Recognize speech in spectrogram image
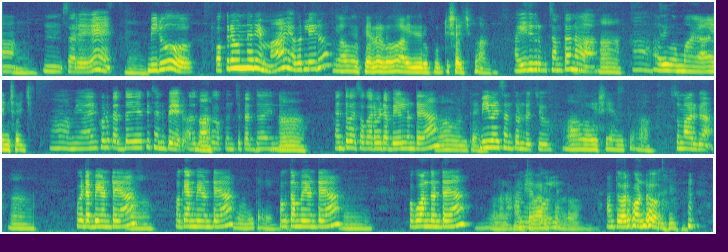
సరే. మీరు ఒక్కరే ఉన్నారేమ్మా? ఎవరు లేరు? ఎవరి పిల్లలు ఐదుగురు పుట్టి చచ్చిపోండ్రు ఐదుగురు సంతానమా? అది మా ఆయన చచ్చి మీ ఆయన కూడా పెద్ద అయ్యాక చనిపోయారు. అది బాగా కొంచెం పెద్ద అయిన ఆ, ఎంత వయసు? ఒక అరవై డెబ్బై ఏళ్ళు ఉంటాయా? మీ వయసు ఎంత ఉండొచ్చు? ఆ వయసు ఎంత? సుమారుగా. ఒక డెబ్బై ఉంటాయా? ఒక ఎనభై ఉంటాయా? ఉంటాయి. ఒక తొంభై ఉంటాయా. ఒక వంద ఉంటాయా? అంతవరకు ఉండవు.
